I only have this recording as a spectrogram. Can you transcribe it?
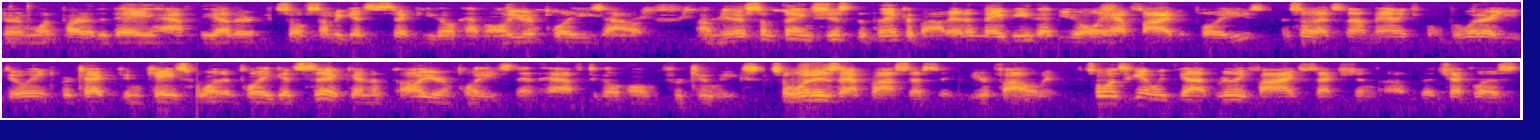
during one part of the day, half the other. So if somebody gets sick, you don't have all your employees out. I mean, there's some things just to think about. And it may be that you only have five employees, and so that's not manageable. But what are you doing to protect in case one employee gets sick and all your employees then have to go home for two weeks? So what is that process that you're following? So once again, we've got really five sections of the checklist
